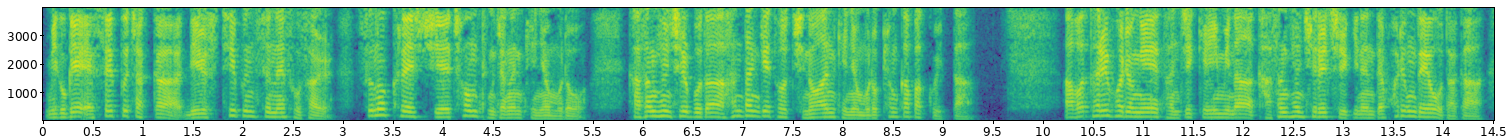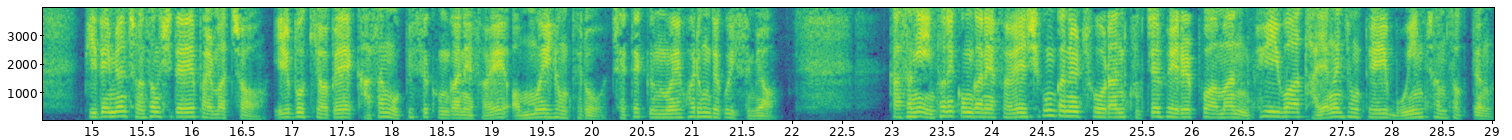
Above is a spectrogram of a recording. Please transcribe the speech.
미국의 SF 작가 닐 스티븐슨의 소설 스노크래쉬에 처음 등장한 개념으로 가상현실보다 한 단계 더 진화한 개념으로 평가받고 있다. 아바타를 활용해 단지 게임이나 가상현실을 즐기는데 활용되어 오다가 비대면 전성시대에 발맞춰 일부 기업의 가상 오피스 공간에서의 업무의 형태로 재택근무에 활용되고 있으며 가상의 인터넷 공간에서의 시공간을 초월한 국제회의를 포함한 회의와 다양한 형태의 모임 참석 등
